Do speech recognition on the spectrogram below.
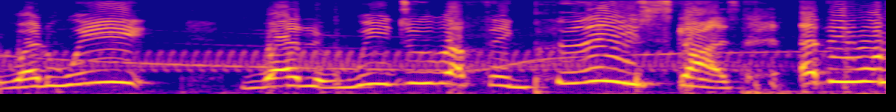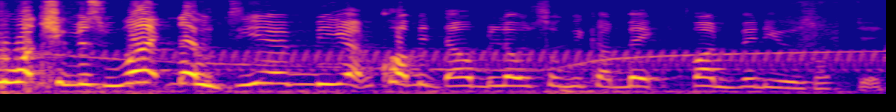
when we, when we do that thing, please, guys, everyone watching this right now, DM me and comment down below so we can make fun videos of this.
